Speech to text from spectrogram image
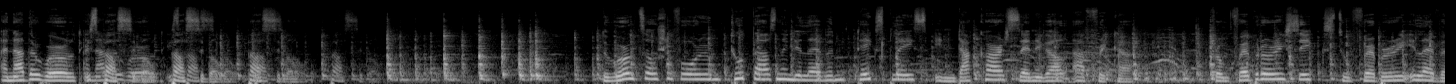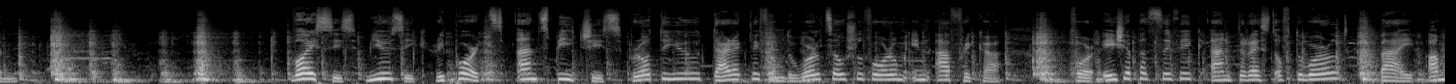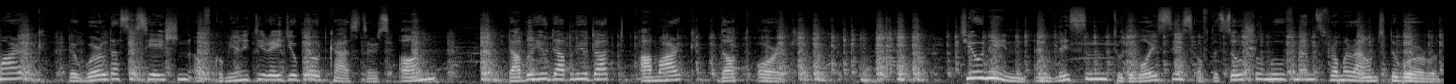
Another world is possible, possible, possible, possible. The World Social Forum 2011 takes place in Dakar, Senegal, Africa, from February 6 to February 11. Voices, music, reports, and speeches brought to you directly from the World Social Forum in Africa for Asia Pacific and the rest of the world by AMARC, the World Association of Community Radio Broadcasters, on www.amarc.org. Tune in and listen to the voices of the social movements from around the world.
